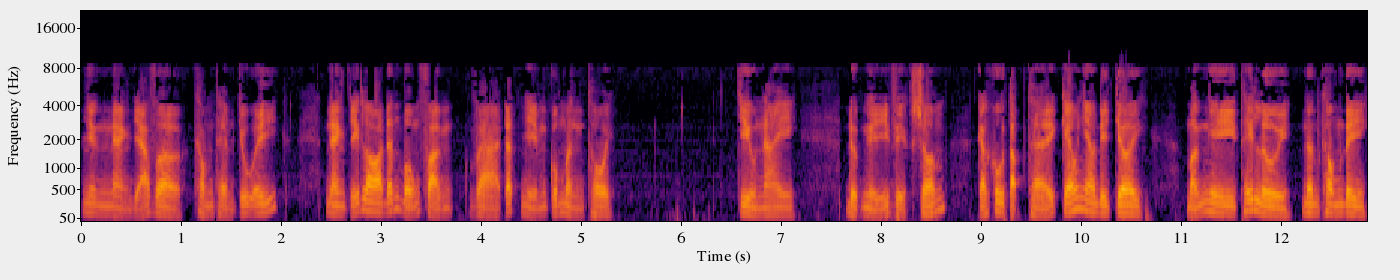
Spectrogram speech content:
nhưng nàng giả vờ không thèm chú ý, nàng chỉ lo đến bổn phận và trách nhiệm của mình thôi. Chiều nay, được nghỉ việc sớm, cả khu tập thể kéo nhau đi chơi, Mẫn Nghi thấy lười nên không đi,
